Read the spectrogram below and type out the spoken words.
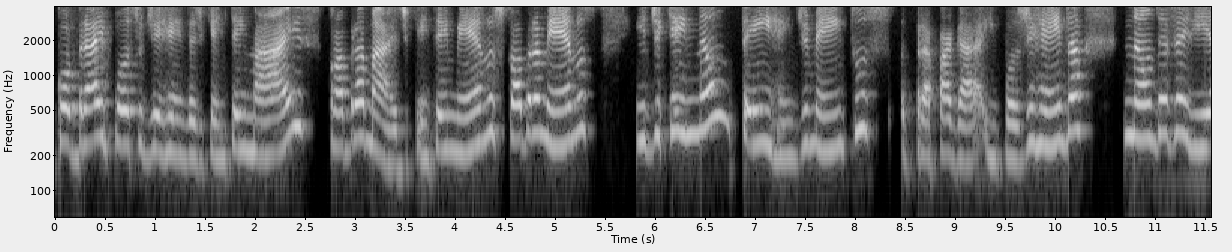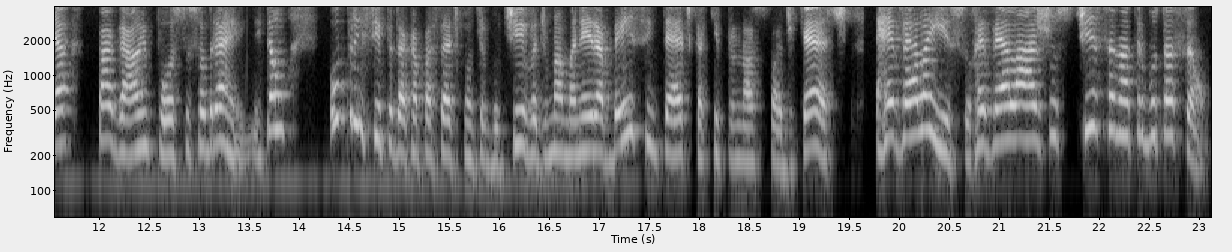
cobrar imposto de renda de quem tem mais, cobra mais, de quem tem menos, cobra menos, e de quem não tem rendimentos para pagar imposto de renda, não deveria pagar o imposto sobre a renda. Então, o princípio da capacidade contributiva, de uma maneira bem sintética aqui para o nosso podcast, revela isso, revela a justiça na tributação.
